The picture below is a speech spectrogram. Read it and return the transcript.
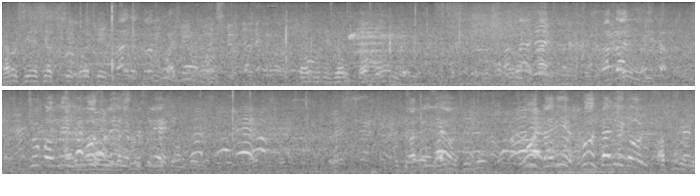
Короче, я сейчас всех врачей сейчас буду звонить. Назад, Никита. Чупа в линию, в линию быстрее. Смотри лево. Рус, дави, Рус, дави, говорю. Откуда ты.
